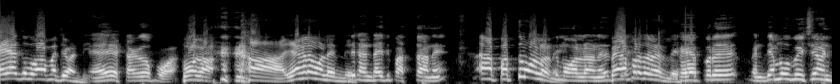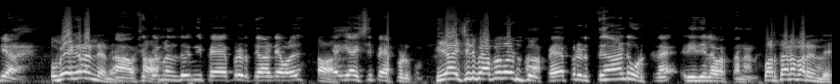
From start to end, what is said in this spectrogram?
ഏയാക്ക് പോകാൻ പറ്റിയ വണ്ടി. പോവാ എട്ടൊക്കെ പോവാം. പോകാം. ആ എങ്ങനെ മോളുണ്ട് ഇത് രണ്ടായിരത്തി പത്താണ്. ആ പത്ത് മോളാണ് മോഡലാണ്. പേപ്പർ പേപ്പർ നമ്മൾ ഉപയോഗിച്ച വണ്ടിയാണ്. ഉപയോഗിക്കണം വണ്ടിയാണ്? ആ പക്ഷെ നമ്മൾ പേപ്പർ എടുത്തുകൊണ്ട് നമ്മൾ. ഈ ആഴ്ച പേപ്പർ എടുക്കും. ഈ ആഴ്ച പേപ്പർ എടുക്കും? പേപ്പർ എടുത്തുകൊണ്ട് കൊടുക്കുന്ന രീതിയിലുള്ള വർത്താനാണ്. വർത്താനം പറയുന്നുണ്ട്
